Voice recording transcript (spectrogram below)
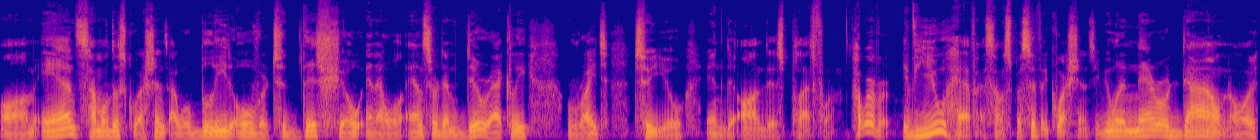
Um, and some of those questions I will bleed over to this show and I will answer them directly right to you in the, on this platform. However, if you have some specific questions, if you want to narrow down or,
